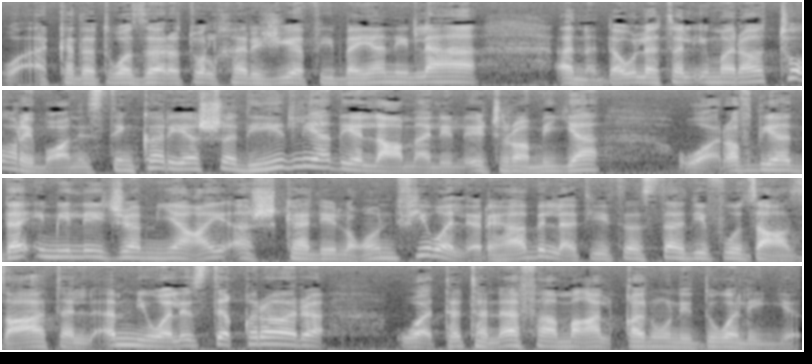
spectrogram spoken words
وأكدت وزارة الخارجية في بيان لها أن دولة الإمارات تعرب عن استنكارها الشديد لهذه الأعمال الإجرامية ورفضها الدائم لجميع أشكال العنف والإرهاب التي تستهدف زعزعة الأمن والاستقرار وتتنافى مع القانون الدولي.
